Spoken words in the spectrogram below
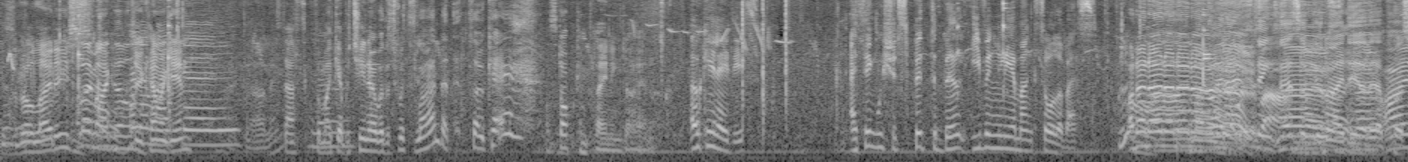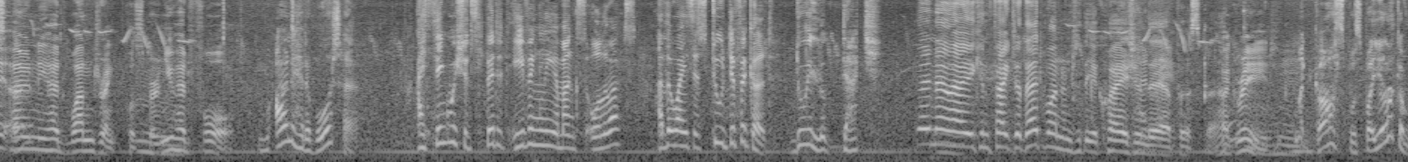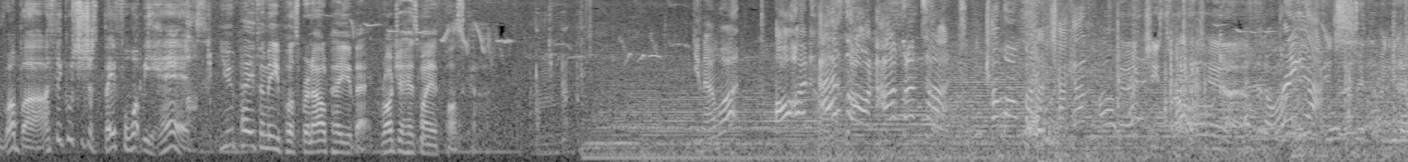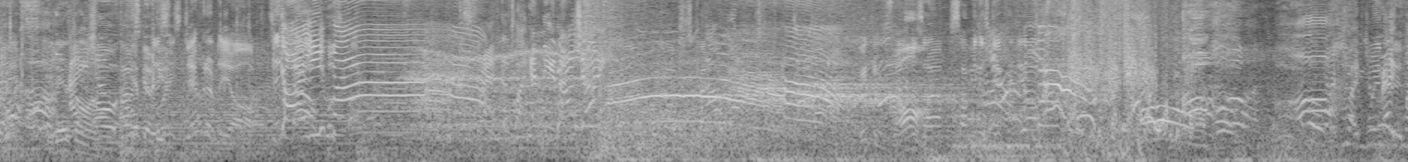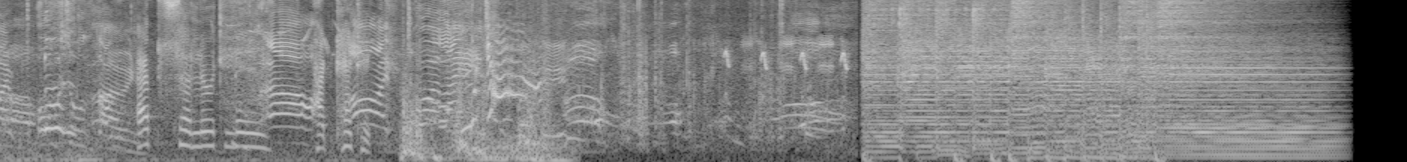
Is it all ladies? Hello, Michael. Do you come again? Just asking for my cappuccino with a Swiss lime, but that's okay. Stop complaining, Diana. Okay, ladies. I think we should split the bill evenly amongst all of us. Oh, no, no, no, no, no, no. I think that's a good idea there, I only had one drink, Pusper, and you had four. I only had a water. I think we should split it evenly amongst all of us. Otherwise, it's too difficult. Do we look Dutch? Don't know how you can factor that one into the equation there, Pusper. Agreed. Hmm. My gosh, Puspa, you're like a robber. I think we should just pay for what we had. You pay for me, Pusper, and I'll pay you back. Roger has my EFTPOS card. You know what? Oh, and as on, as on touch. Come on, man, chucker. She's throwing it here. Bring it up. You know what? It is on. Oh, I was going This is definitely on. Sit Golly, down, man. That's like Indiana Jones. Thumbs up. Ah! Something is definitely on. Absolutely Oh, pathetic.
